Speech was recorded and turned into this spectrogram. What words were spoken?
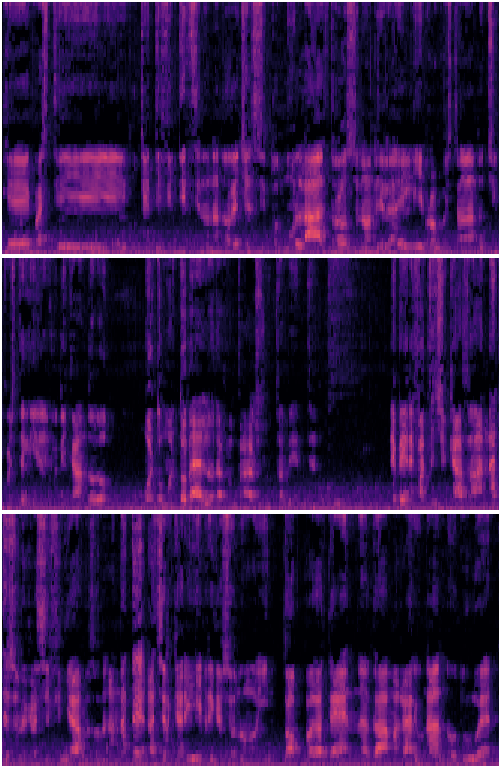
che questi utenti fittizi non hanno recensito null'altro se non il, il libro a cui stanno dando 5 stelline giudicandolo molto molto bello da comprare assolutamente. Ebbene, fateci caso, andate sulle classifiche Amazon, andate a cercare i libri che sono in top 10 da magari un anno o due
